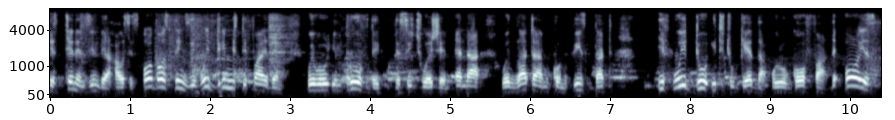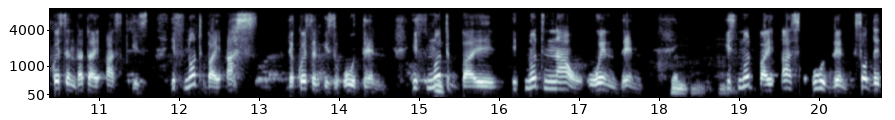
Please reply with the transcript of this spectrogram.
as tenants in their houses. All those things, if we demystify them, we will improve the, the situation. And uh, with that, I'm convinced that if we do it together, we will go far. The always question that I ask is, if not by us, the question is who then? If not by, if not now, when then? when, It's not by us who then. So the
